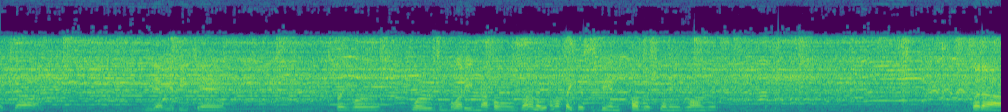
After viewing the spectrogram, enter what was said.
Like uh, BWBK, Three word, Words and Bloody Knuckles. I don't know. I don't think this is being published any longer. But uh,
